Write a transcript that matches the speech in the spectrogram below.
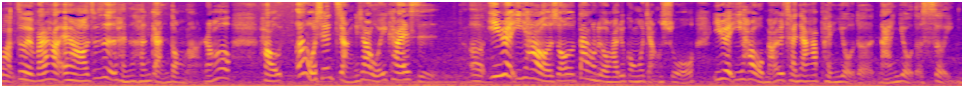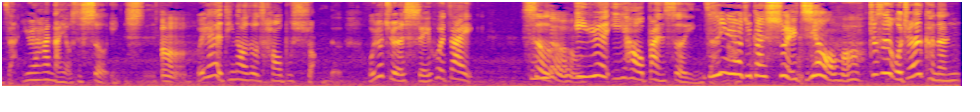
漫，对，反正好，哎、欸，好，就是很很感动啦。然后好，那我先讲一下，我一开始，呃，一月一号的时候，大同刘华就跟我讲说，一月一号我们要去参加他朋友的男友的摄影展，因为他男友是摄影师。嗯，我一开始听到之后超不爽的，我就觉得谁会在摄一月一号办摄影展？是因为要去干睡觉吗？就是我觉得可能。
